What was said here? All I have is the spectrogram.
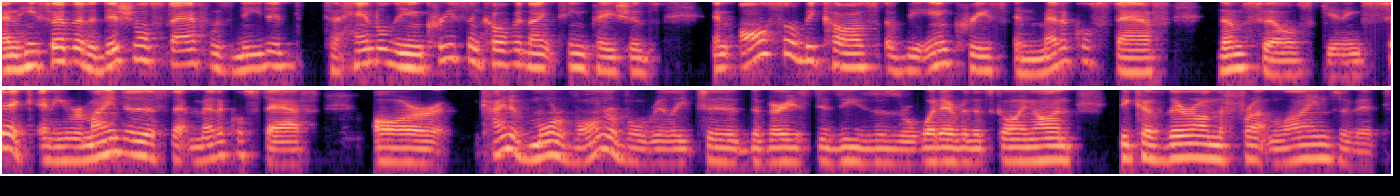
And he said that additional staff was needed to handle the increase in COVID 19 patients and also because of the increase in medical staff themselves getting sick. And he reminded us that medical staff are kind of more vulnerable really to the various diseases or whatever that's going on because they're on the front lines of it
